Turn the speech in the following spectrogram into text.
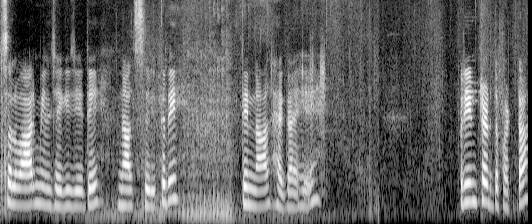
ਸਲਵਾਰ ਮਿਲ ਜੇਗੀ ਜੀ ਤੇ ਨਾਲ ਸਿਲਕ ਦੀ, ਤੇ ਨਾਲ ਹੈਗਾ ਇਹ ਪ੍ਰਿੰਟਡ ਦੁਪੱਟਾ।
